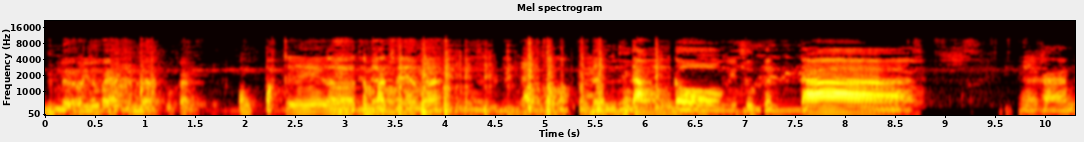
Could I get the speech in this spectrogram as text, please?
Gendar ini mah ya gendar bukan. Opak ini kalau Eh, tempat saya mah Oh, gendang dong, itu gendang. Ya kan?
